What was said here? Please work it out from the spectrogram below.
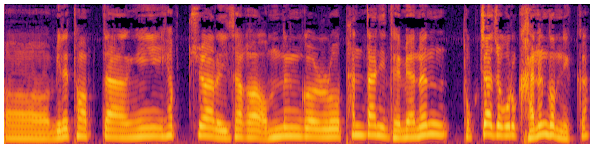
어, 미래통합당이 협조할 의사가 없는 걸로 판단이 되면은 독자적으로 가는 겁니까?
